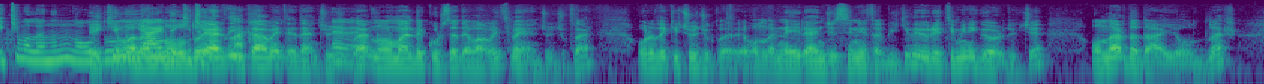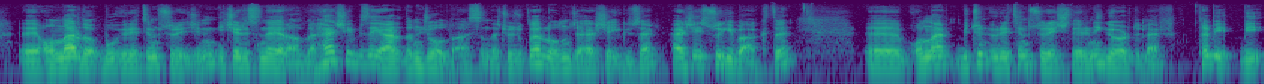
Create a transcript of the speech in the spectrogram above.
ekim alanının olduğu Ekim alanının yerdeki olduğu çocuklar. yerde ikamet eden çocuklar, Evet. normalde kursa devam etmeyen çocuklar. Oradaki çocukları, onların eğlencesini tabii ki ve üretimini gördükçe onlar da dahil oldular. Ee, onlar da bu üretim sürecinin içerisinde yer aldılar. Her şey bize yardımcı oldu aslında. Çocuklarla olunca her şey güzel. Her şey su gibi aktı. Ee, onlar bütün üretim süreçlerini gördüler. Tabii bir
